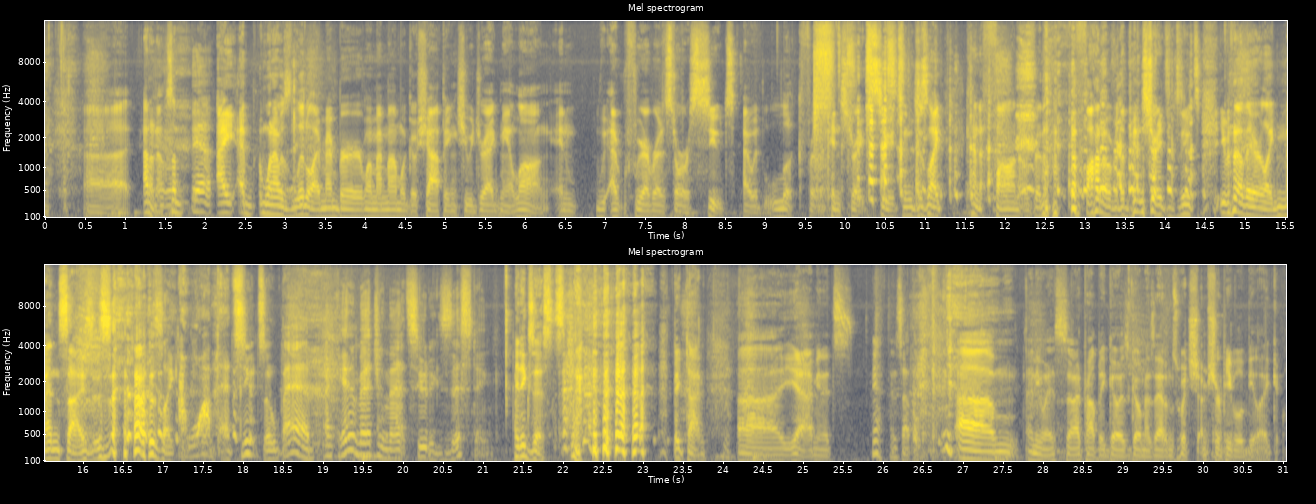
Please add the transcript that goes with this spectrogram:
Uh, I don't know. Some Yeah. I, I when I was little, I remember when my mom would go shopping, she would drag me along, and if we were ever at a store with suits, I would look for the pinstripe suits and just like kind of fawn over the fawn over the pinstripe suits, even though they were like men's sizes. I was like, I want that suit so bad. I can't imagine that suit existing. It exists, big time. Uh, yeah, I mean it's. Yeah, it's out there. Um, anyways, so I'd probably go as Gomez Addams, which I'm sure people would be like,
